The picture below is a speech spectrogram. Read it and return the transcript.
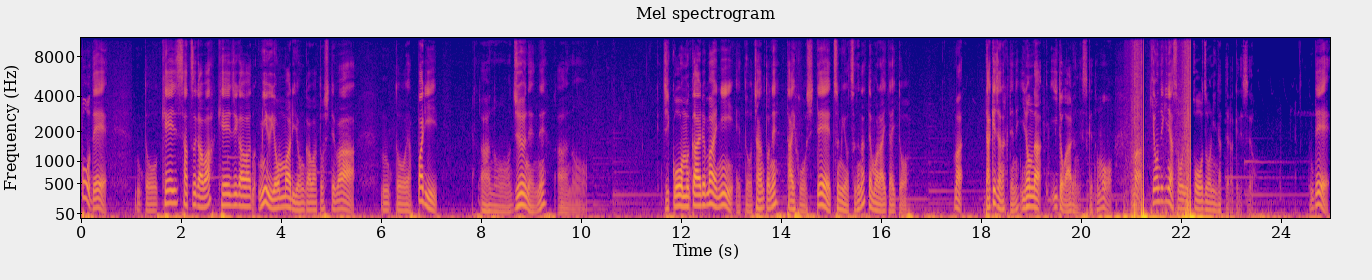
方で、うんと、警察側、刑事側の、ミュ404側としては、うんと、やっぱりあの10年ねあの時効を迎える前に、えっと、ちゃんとね逮捕して罪を償ってもらいたいとまあだけじゃなくてねいろんな意図があるんですけどもまあ基本的にはそういう構造になってるわけですよ。で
